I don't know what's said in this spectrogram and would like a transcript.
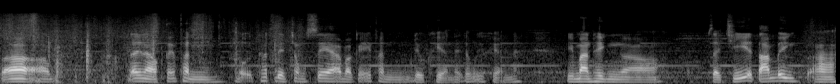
và ờ, đây là cái phần nội thất bên trong xe và cái phần điều khiển, hệ thống điều khiển này thì màn hình uh, giải trí 8 inch. Và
